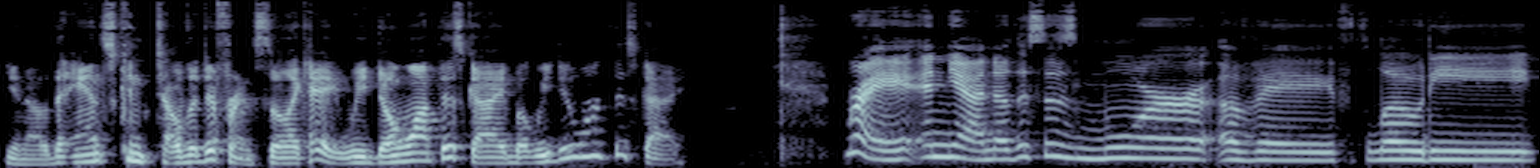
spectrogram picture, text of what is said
you know the ants can tell the difference. They're like hey we don't want this guy but we do want this guy. Right. And yeah no this is more of a floaty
